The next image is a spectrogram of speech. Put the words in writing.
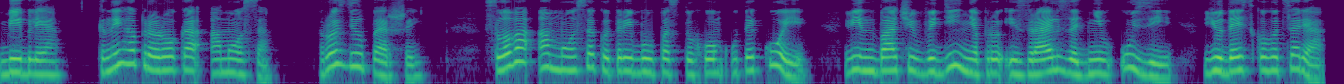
Біблія, книга пророка Амоса, розділ перший. Слова Амоса, котрий був пастухом у Текої. Він бачив видіння про Ізраїль за днів Узії, юдейського царя.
